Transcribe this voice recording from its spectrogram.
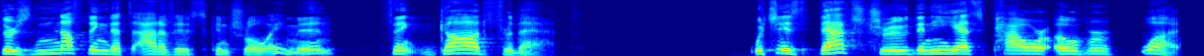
There's nothing that's out of his control. Amen. Thank God for that which is that's true, then he has power over what?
